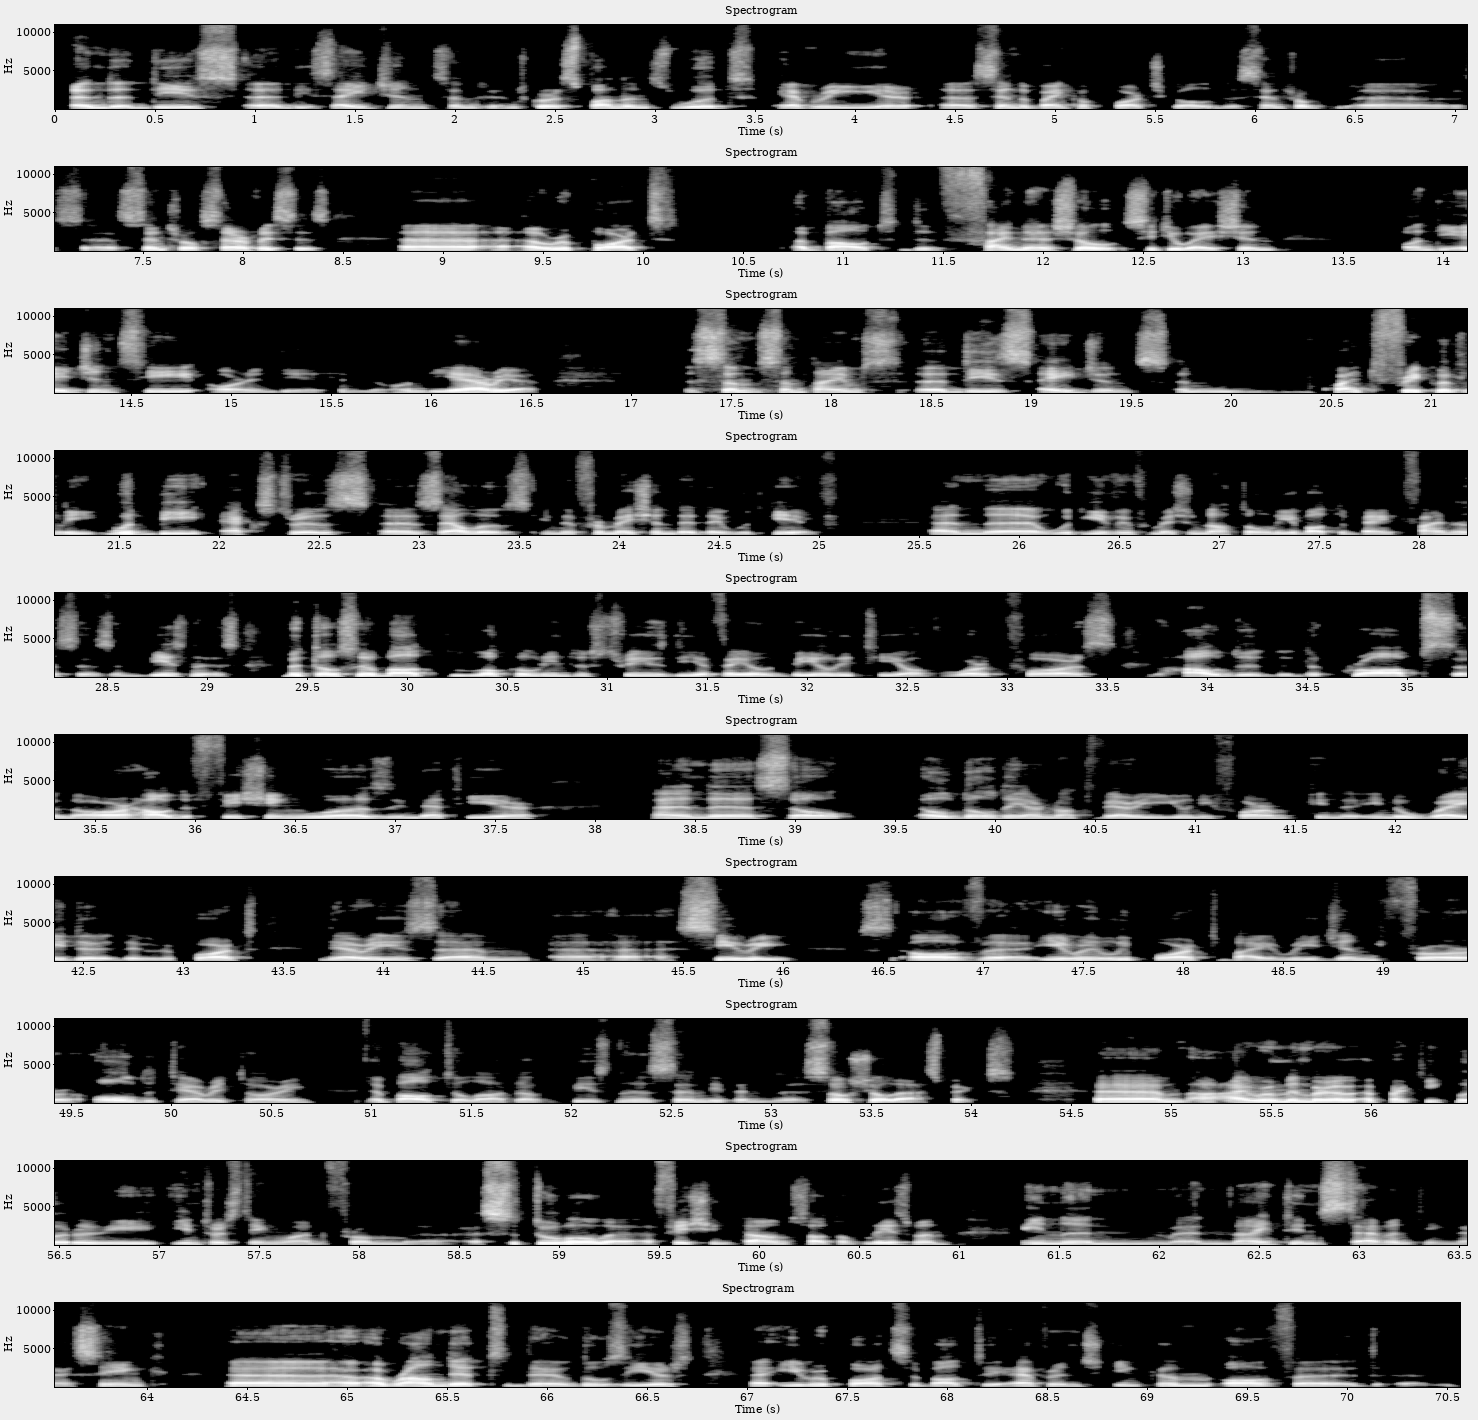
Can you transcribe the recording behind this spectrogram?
And these uh, these agents and, and, correspondents would every year uh, send the Bank of Portugal, the central uh, central services, a report about the financial situation on the agency or in the in, on the area. Some sometimes uh, these agents and quite frequently would be extras uh, zealous in information that they would give and uh, would give information not only about the bank finances and business but also about local industries the availability of workforce how the, the, the crops and or how the fishing was in that year. And uh, so although they are not very uniform in the in the way they, they report, there is um, a, a, series of uh, yearly report by region for all the territory about a lot of business and even uh, social aspects. Um, I remember a, a, particularly interesting one from uh, Setúbal, a fishing town south of Lisbon, in uh, 1917, I think around it, the, those years, uh, he reports about the average income of uh,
